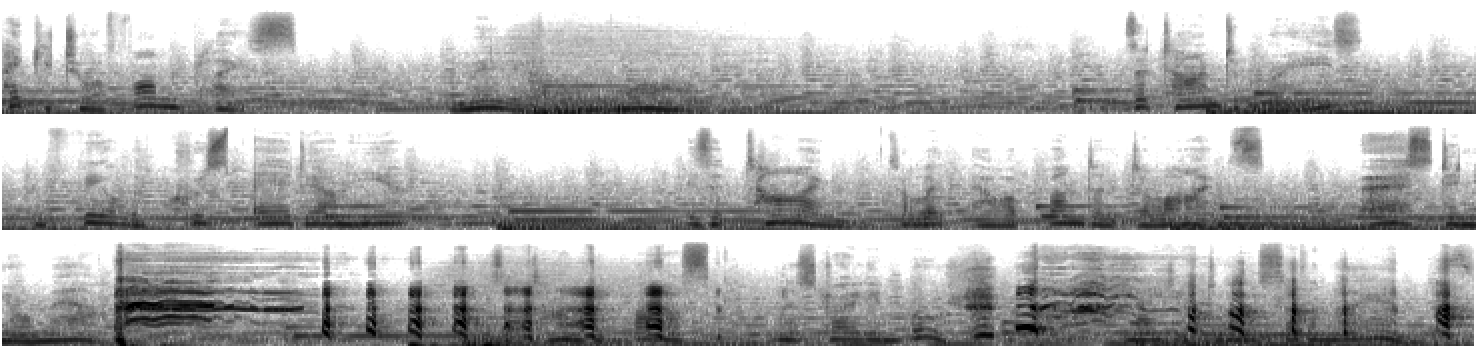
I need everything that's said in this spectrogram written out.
take you to a fond place, familiar and warm. Is it time to breathe and feel the crisp air down here? Is it time to let our abundant delights burst in your mouth? Is it time to bask in Australian bush, native to our southern lands?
